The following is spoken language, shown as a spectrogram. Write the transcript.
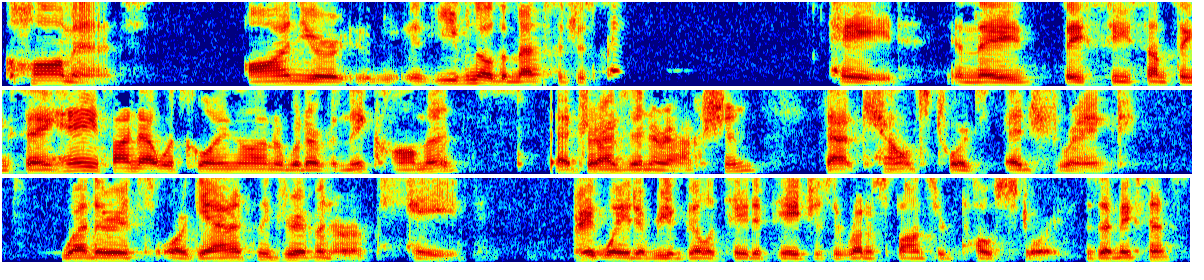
comment on your, even though the message is paid, and they they see something saying, "Hey, find out what's going on" or whatever, and they comment, that drives interaction. That counts towards edge rank, whether it's organically driven or paid. Great way to rehabilitate a page is to run a sponsored post story. Does that make sense?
